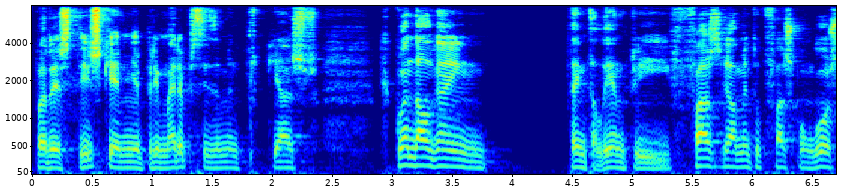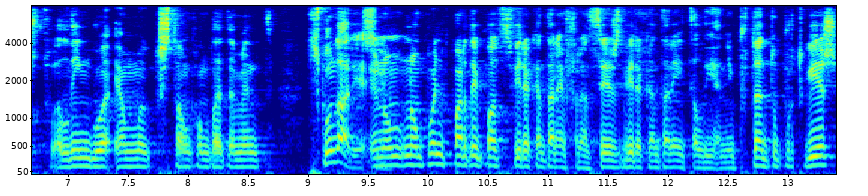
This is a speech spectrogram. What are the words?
para este disco, que é a minha primeira, precisamente porque acho que quando alguém tem talento e faz realmente o que faz com gosto, a língua é uma questão completamente secundária. Eu não, não ponho de parte a hipótese de vir a cantar em francês, de vir a cantar em italiano. E, portanto, o português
